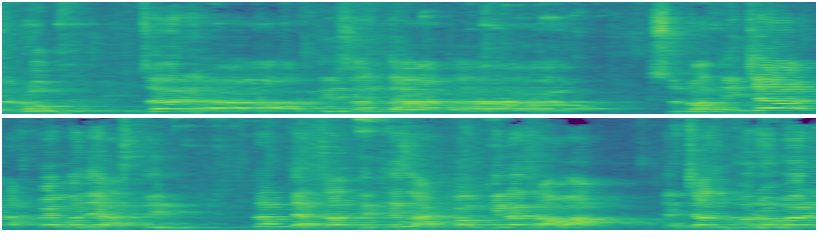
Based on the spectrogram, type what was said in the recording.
रोग जर अगदी समजा सुरुवातीच्या टप्प्यामध्ये असतील तर त्याचा तिथेच अटकाव केला जावा. त्याच्याच बरोबर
